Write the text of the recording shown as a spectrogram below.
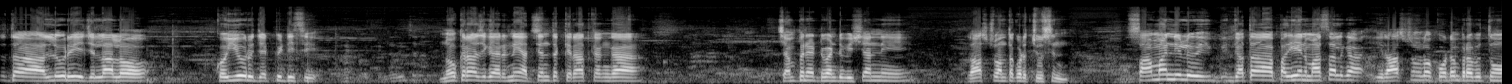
ప్రస్తుత అల్లూరి జిల్లాలో కొయ్యూరు జడ్పీటీసీ నూకరాజు గారిని అత్యంత కిరాతకంగా చంపినటువంటి విషయాన్ని రాష్ట్రం అంతా కూడా చూసింది. సామాన్యులు గత పదిహేను మాసాలుగా ఈ రాష్ట్రంలో కూటమి ప్రభుత్వం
